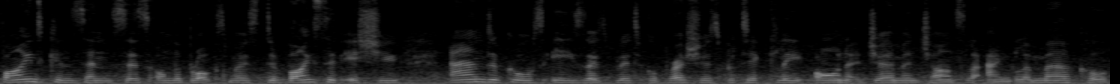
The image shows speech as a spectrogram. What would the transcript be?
find consensus on the bloc's most divisive issue and, of course, ease those political pressures, particularly on German Chancellor Angela Merkel.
